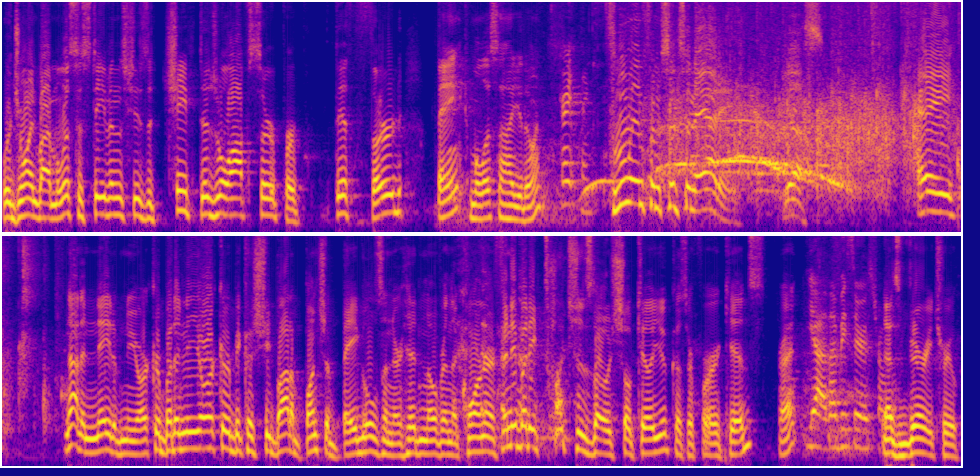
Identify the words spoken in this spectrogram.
We're joined by Melissa Stevens. She's the Chief Digital Officer for Fifth Third Bank. Melissa, how you doing? Great, thanks. Flew in from Cincinnati. Yes. A not a native New Yorker, but a New Yorker because she bought a bunch of bagels and they're hidden over in the corner. If anybody touches those, she'll kill you because they're for her kids, right? Yeah, that'd be serious trouble. That's very true.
